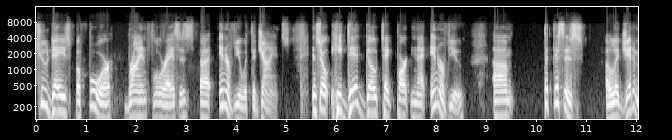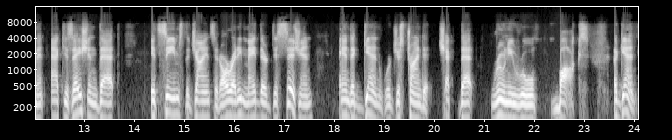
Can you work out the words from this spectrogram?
two days before Brian Flores's uh, interview with the Giants. And so he did go take part in that interview. Um, but this is a legitimate accusation that it seems the Giants had already made their decision. And again, we're just trying to check that Rooney rule box. Again,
